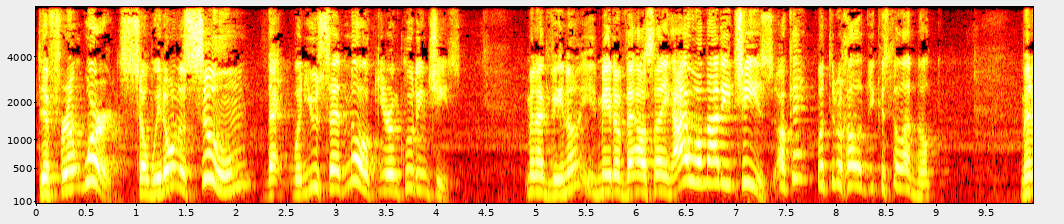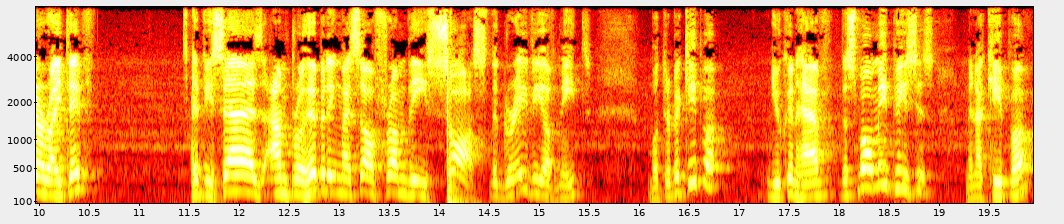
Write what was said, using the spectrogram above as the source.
different words. So we don't assume that when you said milk, you're including cheese. Menakvino, he made a vow saying, I will not eat cheese. Okay, b'chalav, you can still have milk. Menaraitev, if he says, I'm prohibiting myself from the sauce, the gravy of meat, b'kipa, you can have the small meat pieces. Menakipa,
